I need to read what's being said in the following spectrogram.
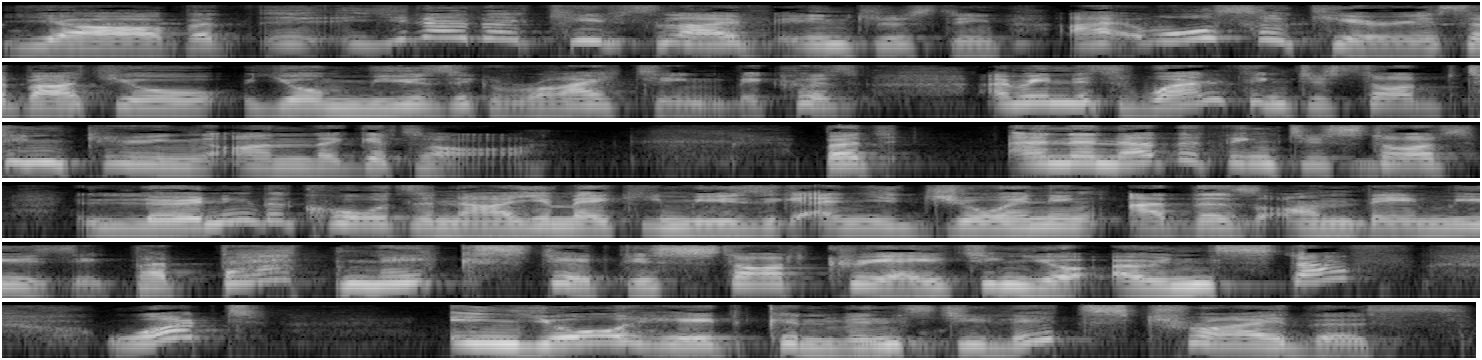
Yeah, but you know that keeps life interesting. I'm also curious about your your music writing because I mean it's one thing to start tinkering on the guitar, but and another thing to start learning the chords and now you're making music and you're joining others on their music. But that next step, you start creating your own stuff. What in your head convinced you, let's try this?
